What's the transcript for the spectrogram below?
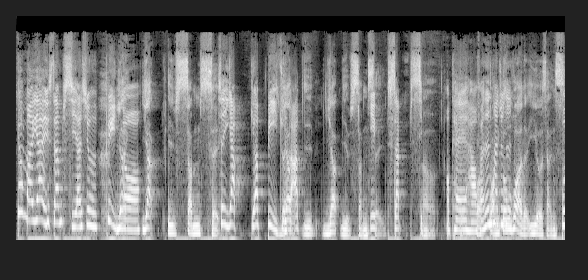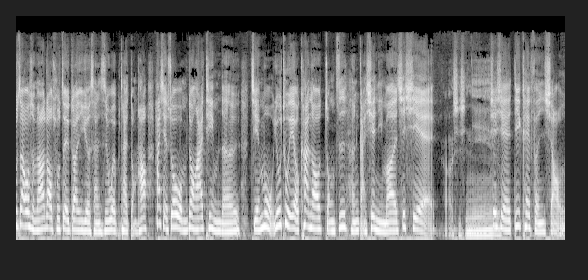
干嘛一二三四啊？就病哦！一二三四是一一闭嘴吧？一二三四，三四。OK，好，反正他就是广东话的一二三四。不知道为什么要绕出这一段一二三四，我也不太懂。好，他写说我们都很爱听你们的节目，YouTube 也有看哦。总之，很感谢你们，谢谢。好，谢谢你，谢谢 DK 粉小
